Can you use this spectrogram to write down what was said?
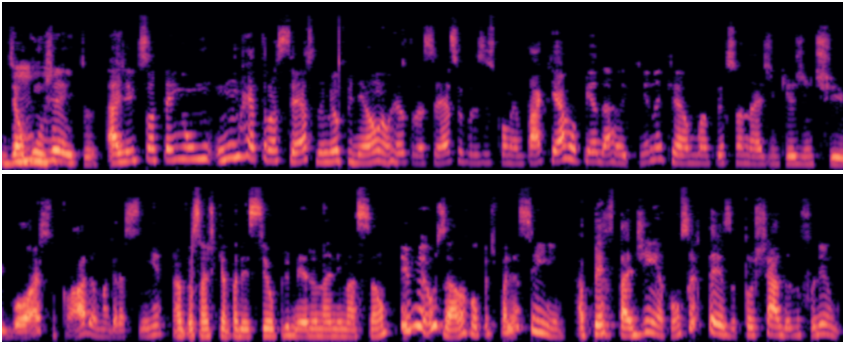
de algum uhum. jeito. A gente só tem um, um, retrocesso, na minha opinião, é um retrocesso, eu preciso comentar, que é a roupinha da Arlequina, que é uma personagem que a gente gosta, claro, é uma gracinha. É uma personagem que apareceu primeiro na animação e usava roupa de palhacinha. Apertadinha, com certeza. Tochada no furingo?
